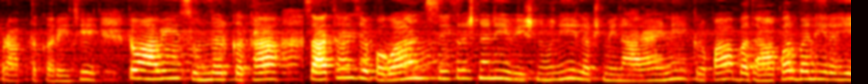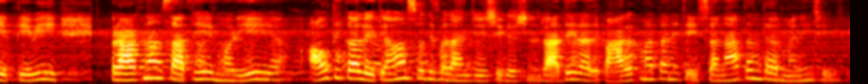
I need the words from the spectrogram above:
પ્રાપ્ત કરે છે. તો આવી સુંદર કથા સાથે જ ભગવાન શ્રી કૃષ્ણની વિષ્ણુની લક્ષ્મીનારાયણની કૃપા બધા પર બની રહે તેવી પ્રાર્થના સાથે મળીએ. આવતીકાલે ત્યાં સુધી બધાને જય શ્રી કૃષ્ણ. રાધે રાધે. ભારત માતાની જય. સનાતન ધર્મની જય.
